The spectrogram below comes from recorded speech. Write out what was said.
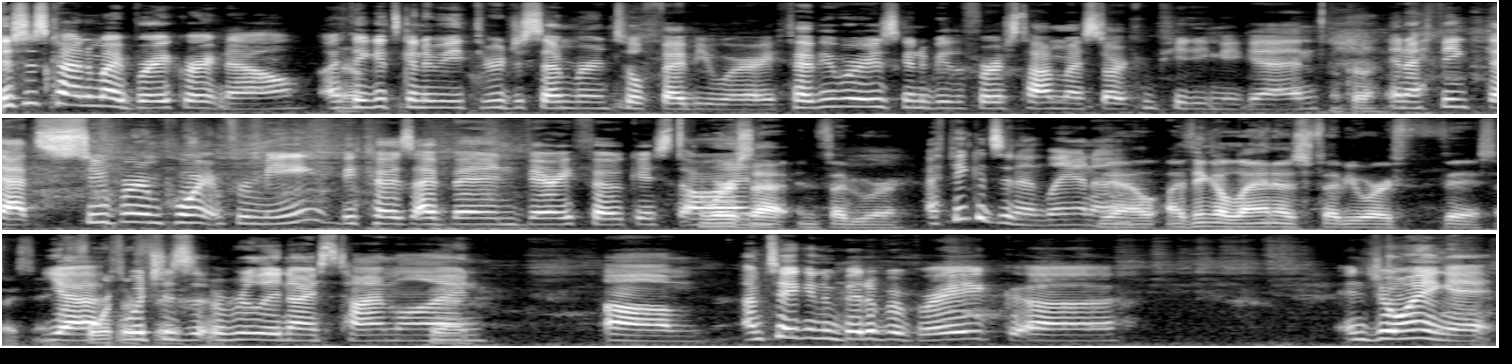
This is kind of my break right now. I think it's going to be through December until February. February is going to be the first time I start competing again. Okay. And I think that's super important for me because I've been very focused on. Where's that in February? I think it's in Atlanta. Yeah, I think Atlanta is February fifth. I think. Yeah, which 5th. is a really nice timeline. Um, I'm taking a bit of a break, uh, enjoying it,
